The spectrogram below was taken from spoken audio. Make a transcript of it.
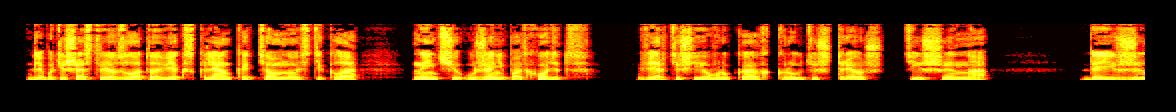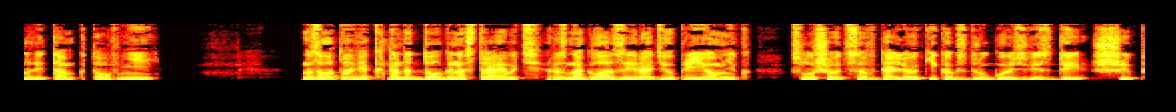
Для путешествия в золотой век склянка темного стекла нынче уже не подходит. Вертишь ее в руках, крутишь, трешь, тишина. Да и жил ли там кто в ней? На золотой век надо долго настраивать разноглазый радиоприемник, слушаться в далекий, как с другой звезды, шип,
